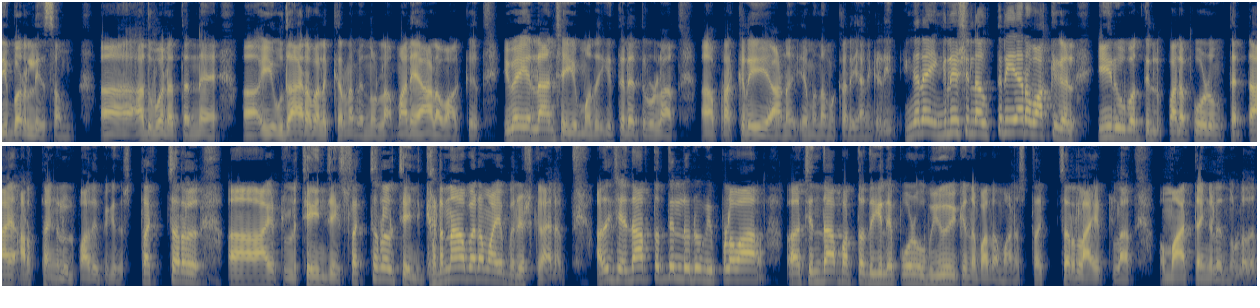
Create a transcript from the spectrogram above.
ലിബറലിസം. അതുപോലെ തന്നെ ഈ ഉദാരവൽക്കരണം എന്നുള്ള മലയാള വാക്ക്. ഇവയെല്ലാം ചെയ്യുന്നത് ഇത്തരത്തിലുള്ള പ്രക്രിയയാണ് എന്ന് നമുക്കറിയാൻ കഴിയും. ഇങ്ങനെ ഇംഗ്ലീഷിലെ ഒത്തിരിയേറെ വാക്കുകൾ ഈ രൂപത്തിൽ പലപ്പോഴും തെറ്റായ അർത്ഥങ്ങൾ ഉൽപ്പാദിപ്പിക്കുന്നു. സ്ട്രക്ചറൽ ആയിട്ടുള്ള ചേഞ്ച് സ്ട്രക്ചറൽ ചേഞ്ച് ഘടനാപരമായ പരിഷ്കാരം. അത് യഥാർത്ഥത്തിൽ ഒരു വിപ്ലവ ചിന്താ പദ്ധതിയിൽ എപ്പോഴും ഉപയോഗിക്കുന്ന പദമാണ് സ്ട്രക്ചറൽ ആയിട്ടുള്ള മാറ്റങ്ങൾ എന്നുള്ളത്.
